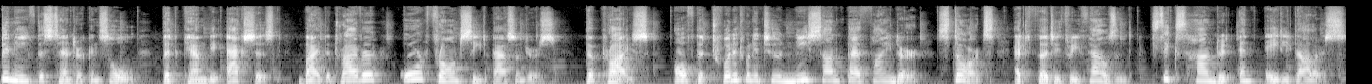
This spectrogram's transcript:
beneath the center console that can be accessed by the driver or front seat passengers. The price of the 2022 Nissan Pathfinder starts at $33,680.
